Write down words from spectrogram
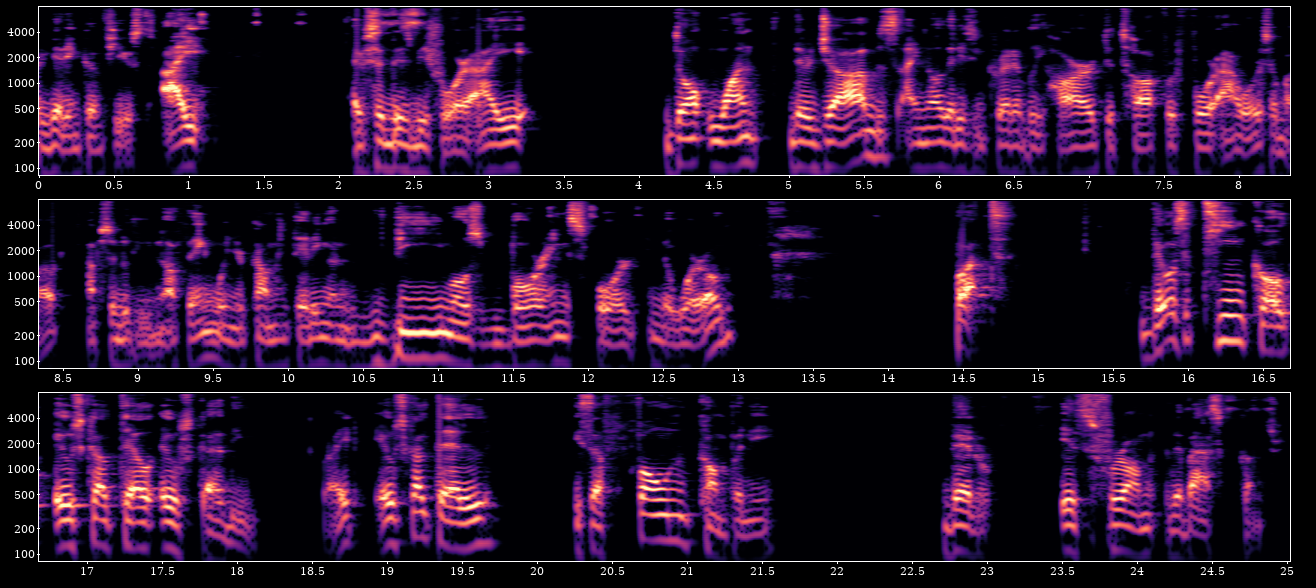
are getting confused. I, I've said this before. I don't want their jobs. I know that it's incredibly hard to talk for four hours about absolutely nothing when you're commentating on the most boring sport in the world. But there was a team called Euskaltel Euskadi right? Euskaltel is a phone company that is from the Basque country.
